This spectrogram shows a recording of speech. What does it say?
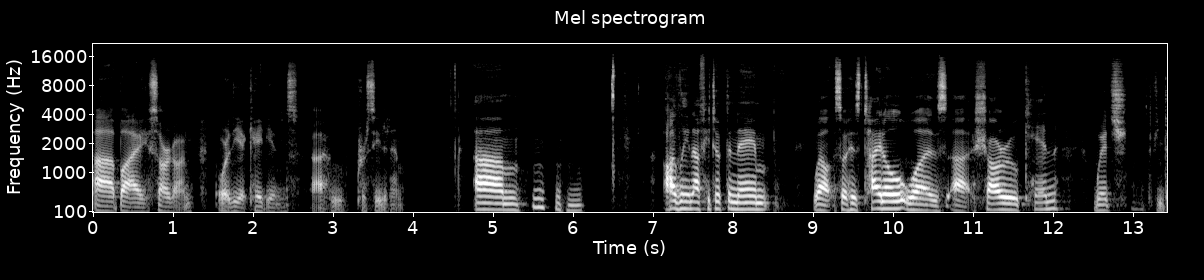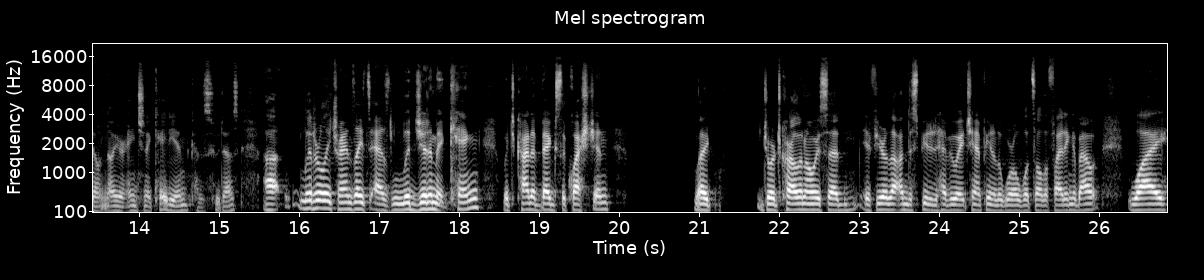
uh, by Sargon, or the Akkadians uh, who preceded him. Um, Oddly enough, he took the name, well, so his title was uh, Sharu Kin, which, if you don't know your ancient Akkadian, because who does, uh, literally translates as legitimate king, which kind of begs the question like George Carlin always said, if you're the undisputed heavyweight champion of the world, what's all the fighting about? Why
